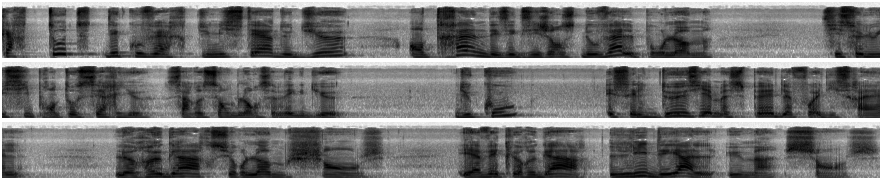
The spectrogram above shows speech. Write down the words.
car toute découverte du mystère de Dieu entraîne des exigences nouvelles pour l'homme, si celui-ci prend au sérieux sa ressemblance avec Dieu. Du coup, et c'est le deuxième aspect de la foi d'Israël, le regard sur l'homme change, et avec le regard, l'idéal humain change.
